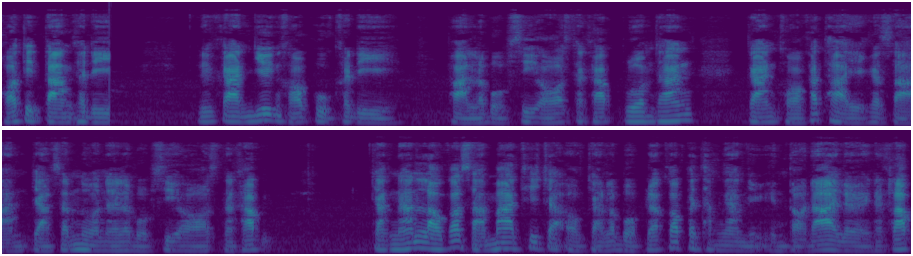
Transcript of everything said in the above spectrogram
ขอติดตามคดี หรือการยื่นขอผูกคดีผ่านระบบ COS นะครับ รวมทั้งการขอคัดถ่ายเอกสารจากสำนวนในระบบ COS นะครับ จากนั้นเราก็สามารถที่จะออกจากระบบแล้วก็ไปทำงานอย่างอื่นต่อได้เลยนะครับ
